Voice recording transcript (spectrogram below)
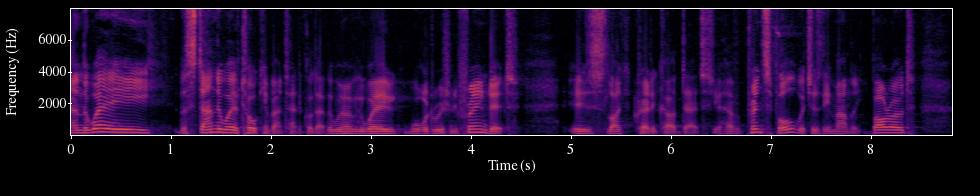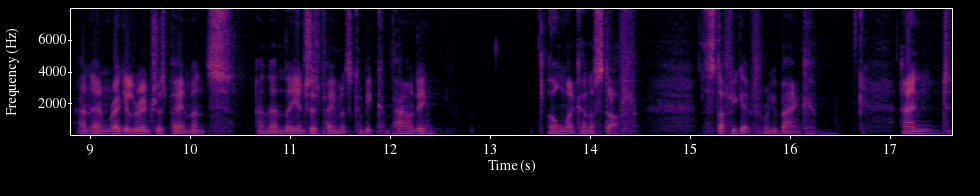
and the way, the standard way of talking about technical debt, the way, the way Ward originally framed it, is like a credit card debt. You have a principal, which is the amount that you borrowed, and then regular interest payments, and then the interest payments can be compounding, all that kind of stuff, the stuff you get from your bank. And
